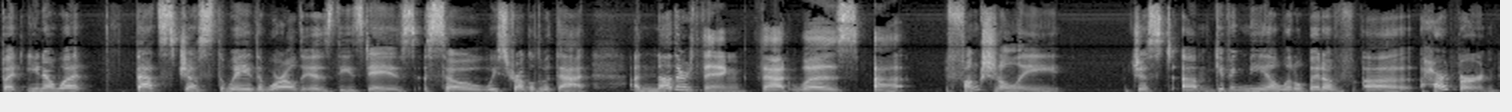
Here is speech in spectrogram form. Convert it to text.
But you know what? That's just the way the world is these days. So we struggled with that. Another thing that was uh, functionally just um, giving me a little bit of uh, heartburn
